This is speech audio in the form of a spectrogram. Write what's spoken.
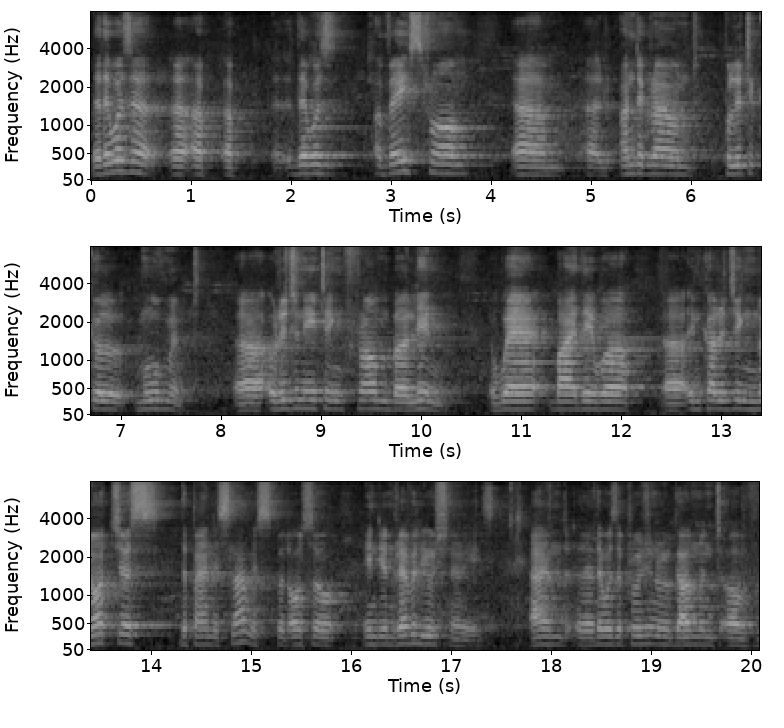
how, there was a, a, a, there was a very strong um, uh, underground political movement uh, originating from Berlin, whereby they were uh, encouraging not just the pan-Islamists, but also Indian revolutionaries. And uh, there was a provisional government of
